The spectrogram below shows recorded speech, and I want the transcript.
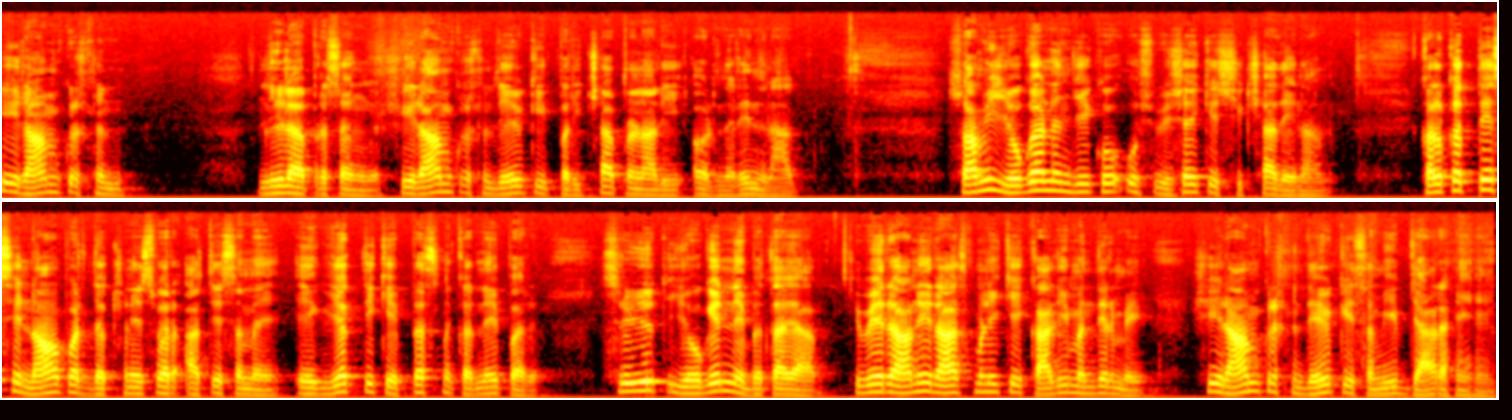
श्री रामकृष्ण लीला प्रसंग श्री रामकृष्ण देव की परीक्षा प्रणाली और नरेंद्रनाथ। स्वामी योगानंद जी को उस विषय की शिक्षा देना। कलकत्ते से नाव पर दक्षिणेश्वर आते समय एक व्यक्ति के प्रश्न करने पर श्रीयुक्त योगेन ने बताया कि वे रानी रासमणि के काली मंदिर में श्री रामकृष्ण देव के समीप जा रहे हैं।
